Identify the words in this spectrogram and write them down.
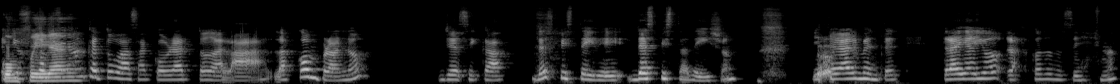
Ellos confían. que tú vas a cobrar toda la, la compra, ¿no? Jessica, despistade- despistadation. Literalmente, traía yo las cosas así, ¿no?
